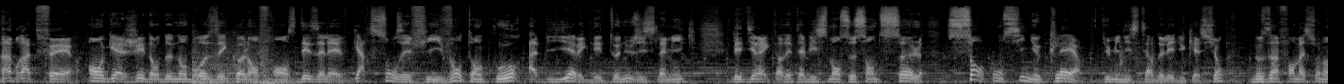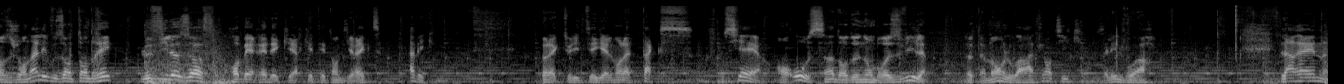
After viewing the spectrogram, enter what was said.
Un bras de fer engagé dans de nombreuses écoles en France. Des élèves, garçons et filles vont en cours habillés avec des tenues Les directeurs d'établissement se sentent seuls, sans consigne claire du ministère de l'Éducation. Nos informations dans ce journal et vous entendrez le philosophe Robert Redeker qui était en direct avec nous. Dans l'actualité également, la taxe foncière en hausse hein, dans de nombreuses villes, notamment en Loire-Atlantique. Vous allez le voir. La reine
